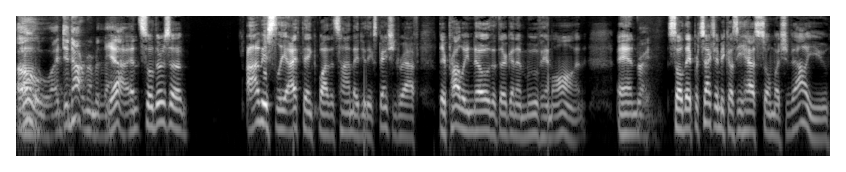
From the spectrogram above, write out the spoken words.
Oh, um, I did not remember that. Yeah, and so there's a obviously I think by the time they do the expansion draft, they probably know that they're going to move him on. And right. so they protect him because he has so much value.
